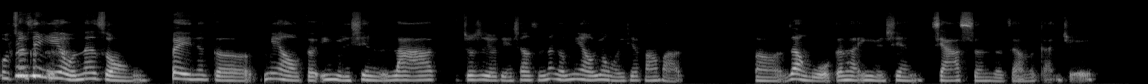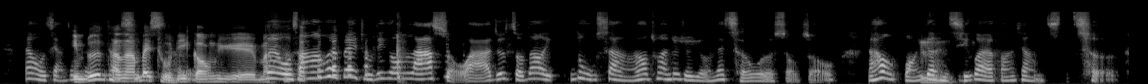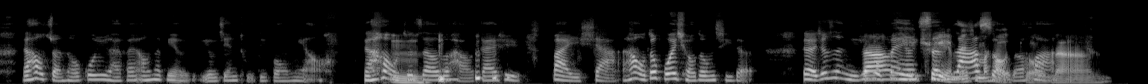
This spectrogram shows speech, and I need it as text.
我最近也有那种被那个庙的姻缘线拉，就是有点像是那个庙用了一些方法。呃，让我跟他姻缘线加深的这样的感觉。但我想，你不是常常被土地公约吗？对，我常常会被土地公拉手啊，就走到路上，然后突然就觉得有人在扯我的手肘，然后往一个很奇怪的方向扯，嗯、然后转头过去才发现，哦，那边有有一间土地公庙，然后我就知道说好，该去拜一下。然后我都不会求东西的，对，就是你如果被神拉手的话。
